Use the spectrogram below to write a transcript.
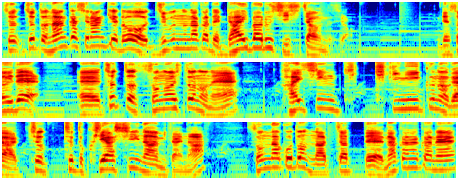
ちょ、ちょっとなんか知らんけど、自分の中でライバル視しちゃうんですよ。で、それで、えー、ちょっとその人のね、配信聞聞きに行くのが、ちょ、ちょっと悔しいな、みたいな。そんなことになっちゃって、なかなかね、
